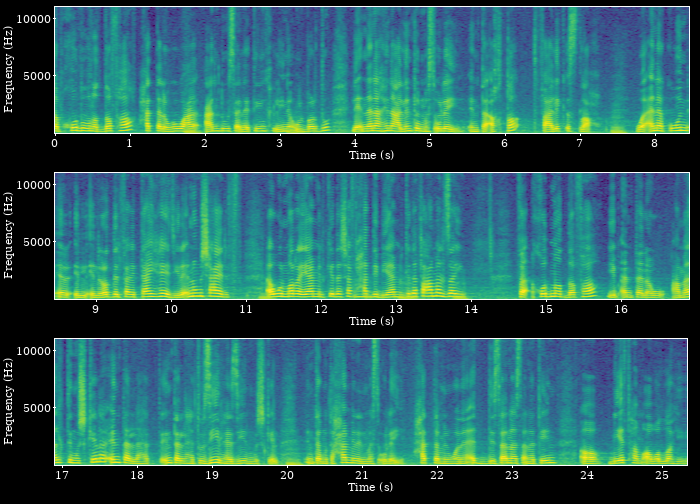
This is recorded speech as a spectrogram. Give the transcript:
طب خده ونضفها حتى لو هو عنده سنتين خليني أقول برضو. لأن أنا هنا علمته المسؤولية. أنت أخطأت فعليك إصلاحه. وأنا أكون ال- ال- الرد الفعل بتاعي هادي لأنه مش عارف. أول مرة يعمل كده شاف حد بيعمل كده فعمل زيه. فخد نظفها يبقى أنت لو عملت مشكلة أنت اللي هت... أنت اللي هتزيل هذه المشكلة. أنت متحمل المسؤولية. حتى من وأنا قد سنة سنتين آه بيفهم آه والله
